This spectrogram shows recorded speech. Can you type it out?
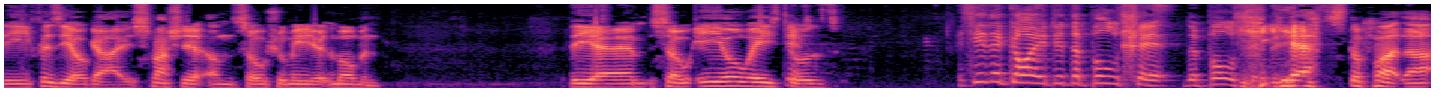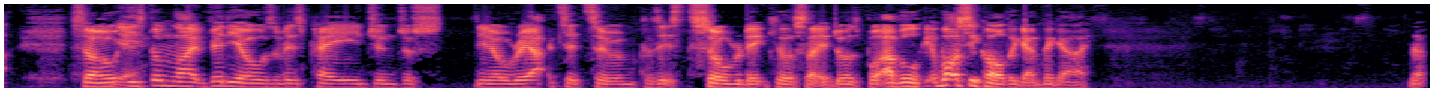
the physio guy, who's smashing it on social media at the moment? The um, so he always Did, does. Is he the guy who did the bullshit? The bullshit. yeah, stuff like that. So yeah. he's done like videos of his page and just you know, reacted to him because it's so ridiculous that he does. But have a look. At, what's he called again? The guy. No.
